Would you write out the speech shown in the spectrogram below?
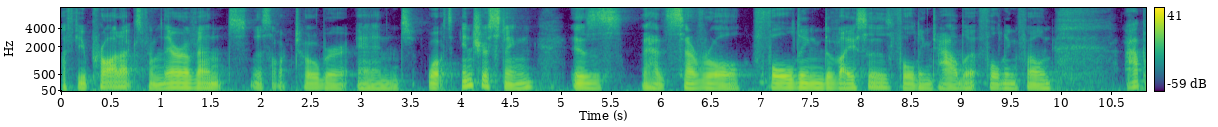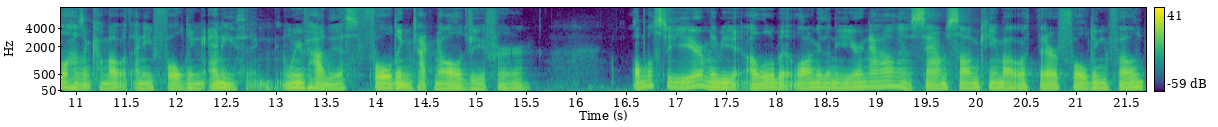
a few products from their event this October. And what's interesting is they had several folding devices, folding tablet, folding phone. Apple hasn't come out with any folding anything. And we've had this folding technology for almost a year, maybe a little bit longer than a year now. And Samsung came out with their folding phone.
